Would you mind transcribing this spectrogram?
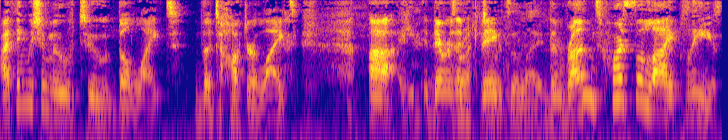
I think we should move to the light, the Doctor Light. Uh, he, there was a big towards the light. The run towards the light, please.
